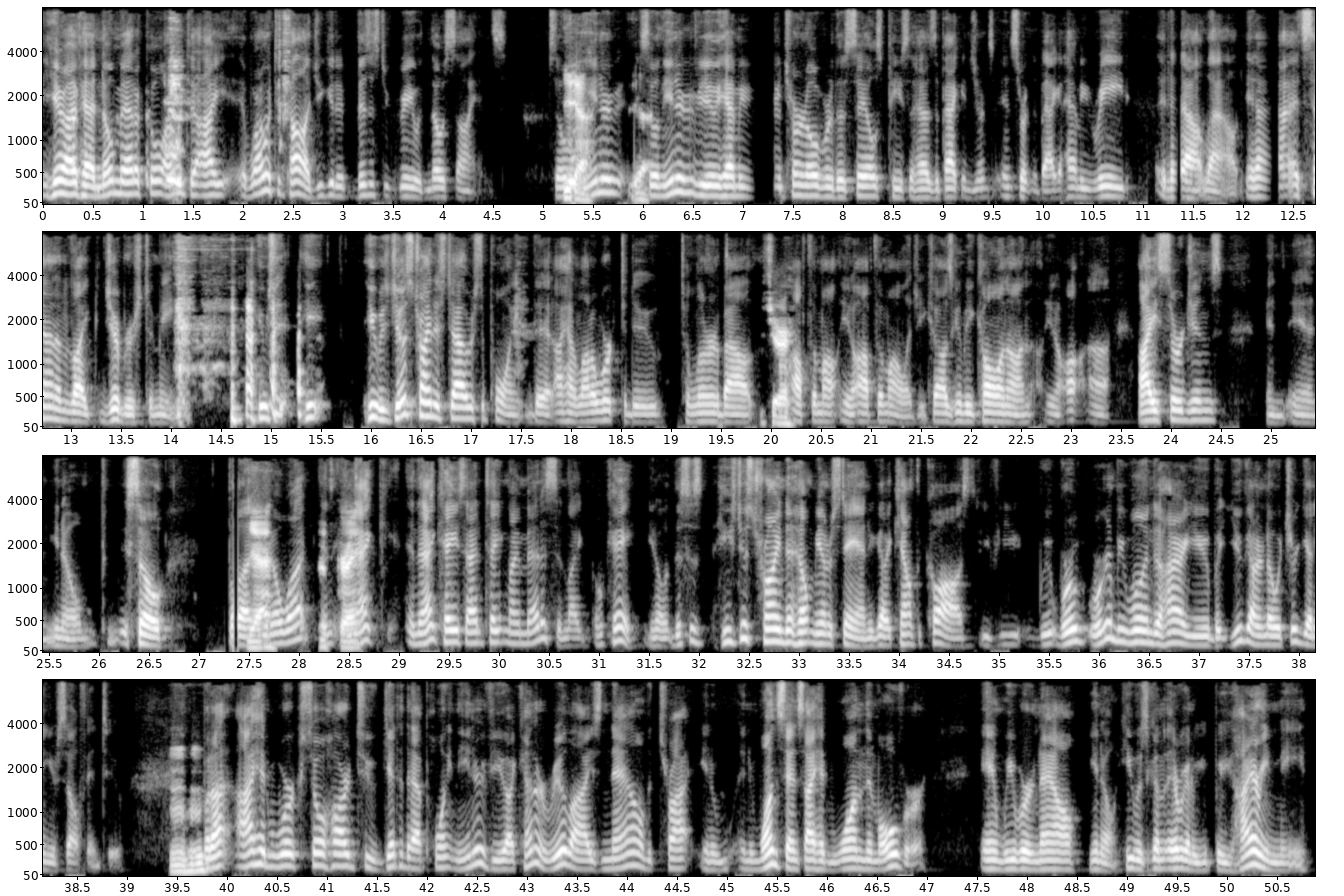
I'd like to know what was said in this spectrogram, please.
Here I've had no medical. I went to I when I went to college. You get a business degree with no science. So yeah, in the inter- yeah. so in the interview, he had me turn over the sales piece that has the package insert in the back and had me read it out loud, and I, it sounded like gibberish to me. he was he he was just trying to establish the point that I had a lot of work to do to learn about sure. ophthalmo- you know, ophthalmology because I was going to be calling on you know uh, eye surgeons and and you know so. But yeah, you know what? That's in, great. In that, in that case, I had to take my medicine. Like, okay, you know, this is he's just trying to help me understand. You got to count the cost. If you, we, we're we're going to be willing to hire you, but you got to know what you're getting yourself into. Mm-hmm. But I, I had worked so hard to get to that point in the interview. I kind of realized now that try, you know, in one sense, I had won them over, and we were now, you know, he was to, they were going to be hiring me.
